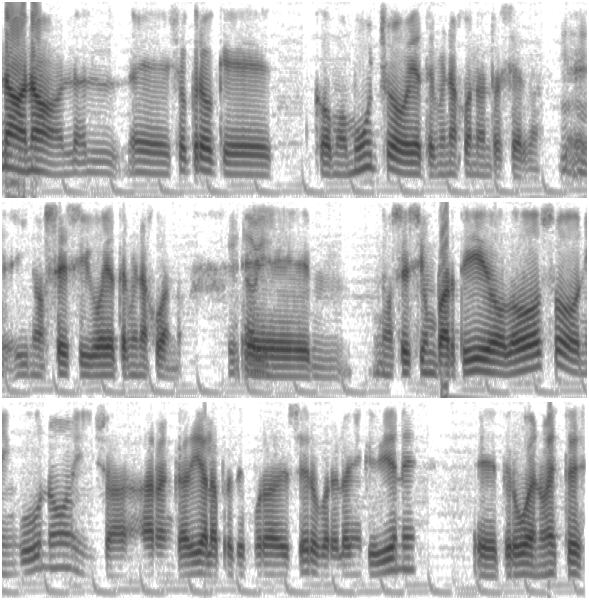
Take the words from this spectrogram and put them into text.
No, no, yo creo que como mucho voy a terminar jugando en reserva y no sé si voy a terminar jugando. Eh, no sé si un partido dos o ninguno y ya arrancaría la pretemporada de cero para el año que viene. Eh, pero bueno, esto es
